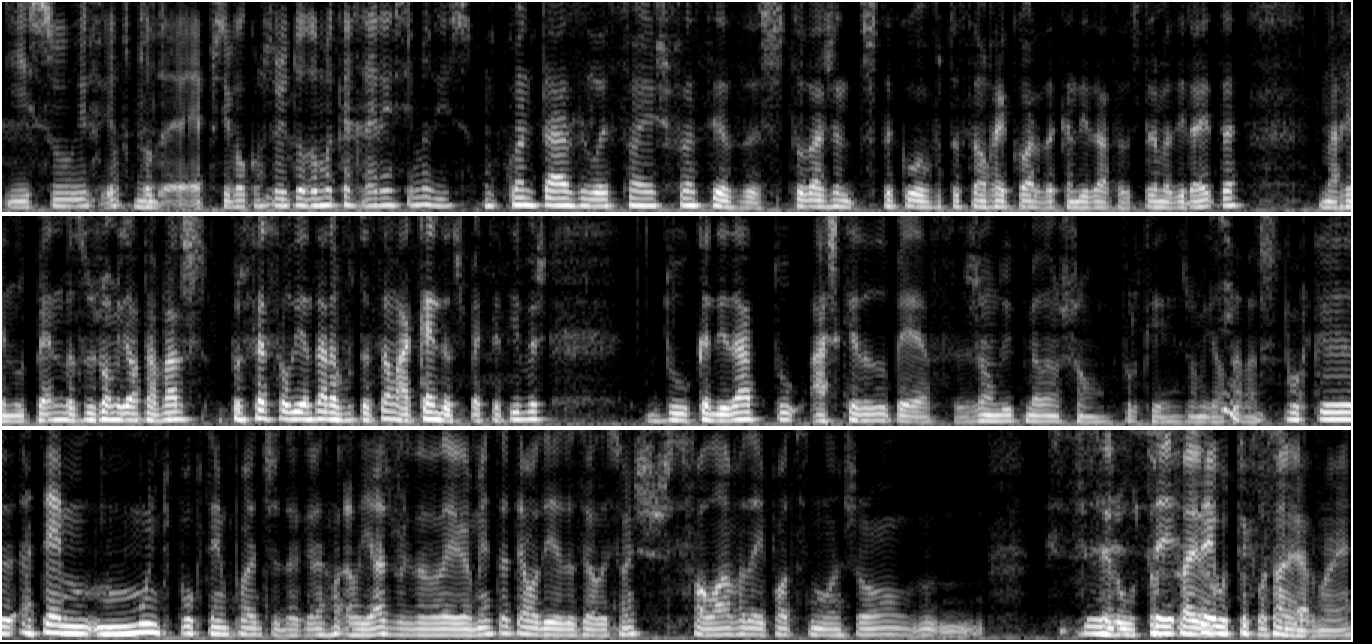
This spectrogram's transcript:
e Isso eu- eu- todo- é possível construir toda uma carreira em cima disso. Quanto às eleições francesas, toda a gente destacou a votação recorde da candidata de extrema-direita, Marine Le Pen, mas o João Miguel Tavares prefere salientar a votação aquém das expectativas do candidato à esquerda do PS, Jean-Luc Mélenchon. Porquê, João Miguel Sim, Tavares? porque até muito pouco tempo antes, da, aliás, verdadeiramente, até ao dia das eleições, se falava da hipótese de Melanchon hum, se- Ser o terceiro ser o terceiro, não é?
